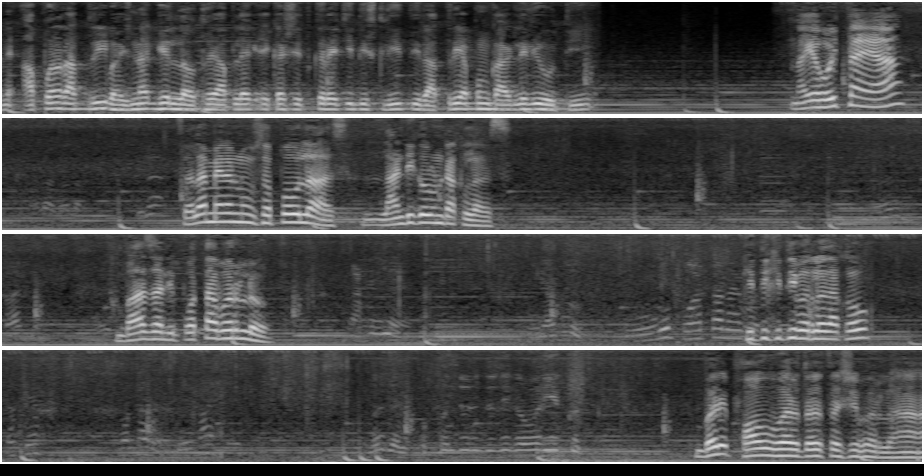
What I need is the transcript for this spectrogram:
आणि आपण रात्री भजनात गेलो होतो आपल्या एका शेतकऱ्याची दिसली. ती रात्री आपण काढलेली होती. नाही होत नाही हा. चला मेला सपवलास. लांडी करून टाकलास. बाज झाली पोता भरलं. किती किती भरलं दाखव. बरे फाव भरत तशी भरलं हा.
